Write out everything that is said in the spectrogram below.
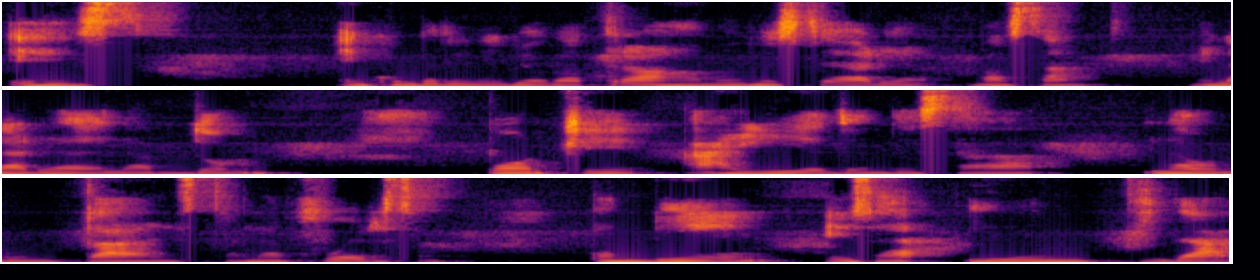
es en Kundalini Yoga trabajamos este área bastante, el área del abdomen, porque ahí es donde está la voluntad, está la fuerza, también esa identidad.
